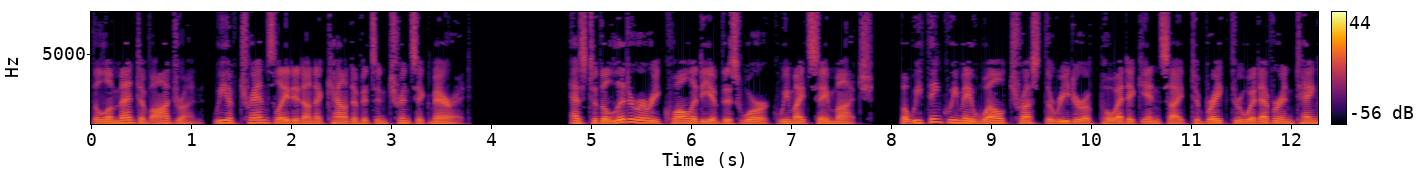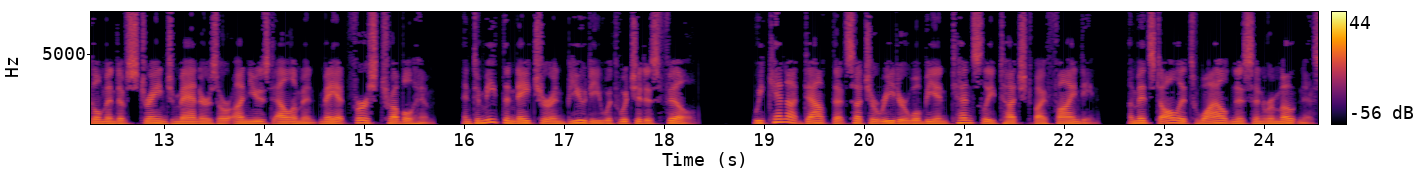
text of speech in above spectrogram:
the Lament of Oddrun, we have translated on account of its intrinsic merit. As to the literary quality of this work we might say much, but we think we may well trust the reader of poetic insight to break through whatever entanglement of strange manners or unused element may at first trouble him, and to meet the nature and beauty with which it is filled. We cannot doubt that such a reader will be intensely touched by finding, amidst all its wildness and remoteness,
